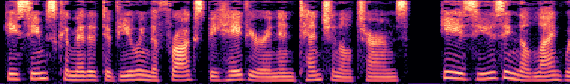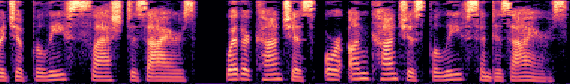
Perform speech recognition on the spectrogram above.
he seems committed to viewing the frog's behavior in intentional terms. He is using the language of beliefs slash desires, whether conscious or unconscious beliefs and desires.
